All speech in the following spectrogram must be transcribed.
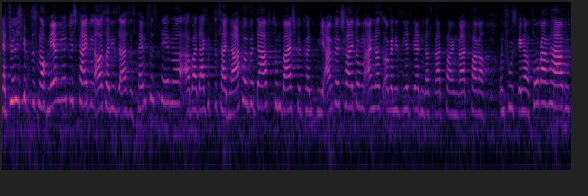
Natürlich gibt es noch mehr Möglichkeiten außer diese Assistenzsysteme, aber da gibt es halt Nachholbedarf. Zum Beispiel könnten die Ampelschaltungen anders organisiert werden, dass Radfahrerinnen, Radfahrer und Fußgänger Vorrang haben.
